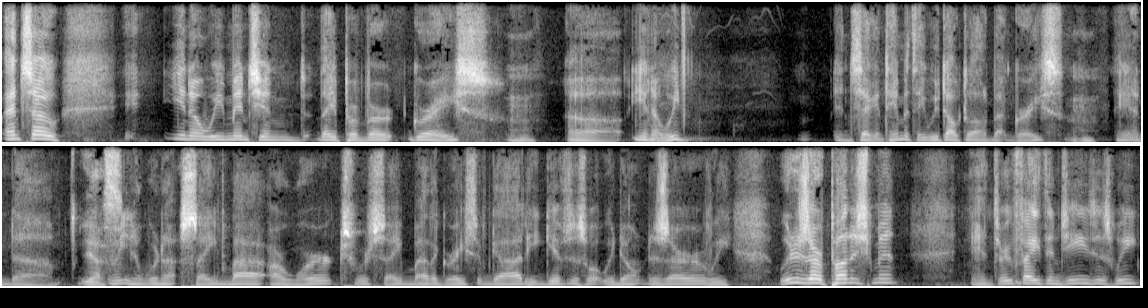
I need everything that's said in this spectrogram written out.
And so, you know, we mentioned they pervert grace. Mm-hmm. Uh, you know, we in Second Timothy we talked a lot about grace, and uh, Mm-hmm. Yes. you know, we're not saved by our works. We're saved by the grace of God. He gives us what we don't deserve. We we deserve punishment, and through faith in Jesus, we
